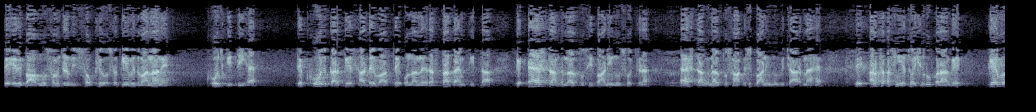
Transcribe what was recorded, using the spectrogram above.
ਤੇ ਇਹਦੇ ਭਾਵ ਨੂੰ ਸਮਝਣ ਵਿੱਚ ਸੌਖੇ ਹੋ ਸਕੇ। ਵਿਦਵਾਨਾਂ ਨੇ ਖੋਜ ਕੀਤੀ ਹੈ ਤੇ ਖੋਜ ਕਰਕੇ ਸਾਡੇ ਵਾਸਤੇ ਉਹਨਾਂ ਨੇ ਰਸਤਾ ਕਾਇਮ ਕੀਤਾ ਕਿ ਇਸ ਢੰਗ ਨਾਲ ਤੁਸੀਂ ਬਾਣੀ ਨੂੰ ਸੋਚਣਾ, ਇਸ ਢੰਗ ਨਾਲ ਤੁਸੀਂ ਇਸ ਬਾਣੀ ਨੂੰ ਵਿਚਾਰਨਾ ਹੈ। ਤੇ ਅਰਥ ਅਸੀਂ ਇਥੋਂ ਸ਼ੁਰੂ ਕਰਾਂਗੇ, ਕਿਵ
